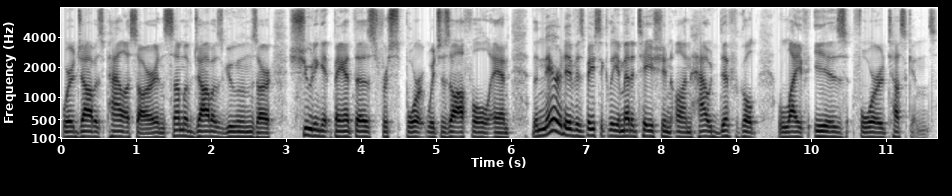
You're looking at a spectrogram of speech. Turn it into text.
where Jabba's palace are. And some of Jabba's goons are shooting at banthas for sport, which is awful. And the narrative is basically a meditation on how difficult life is for Tuskens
